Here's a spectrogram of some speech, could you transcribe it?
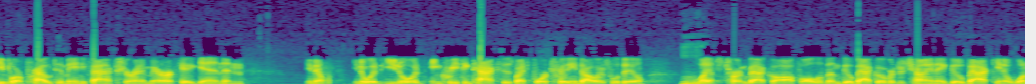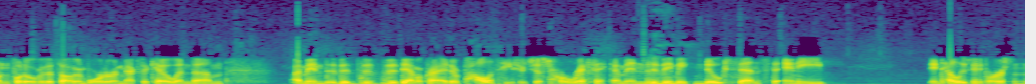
People are proud to manufacture in America again, and you know, you know what? You know what? Increasing taxes by four trillion dollars will do. Mm. Lights turn back off. All of them go back over to China. Go back, you know, one foot over the southern border in Mexico, and um, I mean, the the, the Democrat their policies are just horrific. I mean, mm. they make no sense to any intelligent person.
